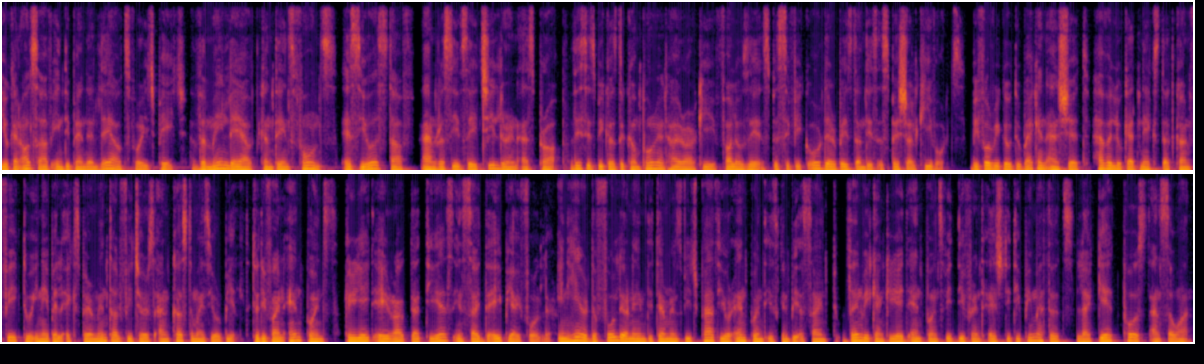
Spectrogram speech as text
You can also have independent layouts for each page. The main layout contains fonts, SEO stuff, and receives a children as prop. This is because the component hierarchy follows a specific order based on these special keywords. Before we go to backend and shit, have a look at next.config to enable experimental features and customize your build. To define endpoints, create a route.ts inside the API folder. In here, the folder name determines which path your endpoint is going to be assigned to. Then we can create endpoints with different HTTP methods like get, post, and so on.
